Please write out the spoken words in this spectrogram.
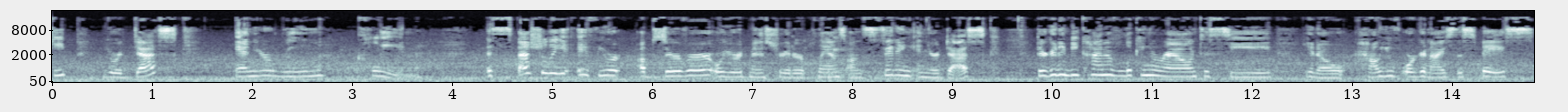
keep your desk and your room clean, especially if your observer or your administrator plans on sitting in your desk. They're gonna be kind of looking around to see, you know, how you've organized the space.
